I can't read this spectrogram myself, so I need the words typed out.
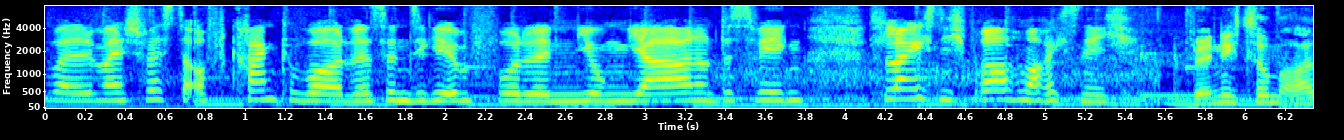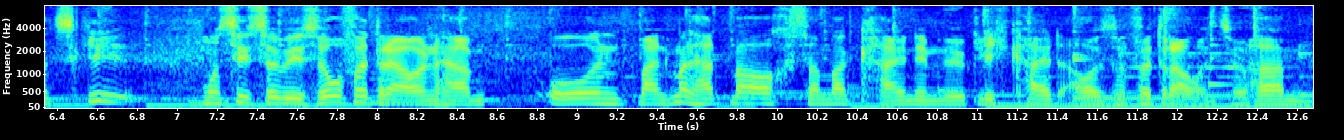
weil meine Schwester oft krank geworden ist, wenn sie geimpft wurde in jungen Jahren. Und deswegen, solange ich es nicht brauche, mache ich es nicht. Wenn ich zum Arzt gehe, muss ich sowieso Vertrauen haben. Und manchmal hat man auch sagen wir, keine Möglichkeit, außer Vertrauen zu haben.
